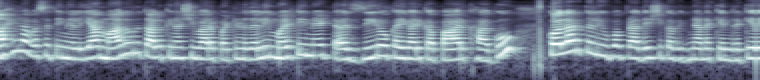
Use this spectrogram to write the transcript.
ಮಹಿಳಾ ವಸತಿ ನಿಲಯ, ಮಾಲೂರು ತಾಲೂಕಿನ ಶಿವಾರ ಪಟ್ಟಣದಲ್ಲಿ ಮಲ್ಟಿನೆಟ್ ಝೀರೋ ಕೈಗಾರಿಕಾ ಪಾರ್ಕ್ ಹಾಗೂ ಕೋಲಾರದಲ್ಲಿ ಉಪ ಪ್ರಾದೇಶಿಕ ವಿಜ್ಞಾನ ಕೇಂದ್ರಕ್ಕೆ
